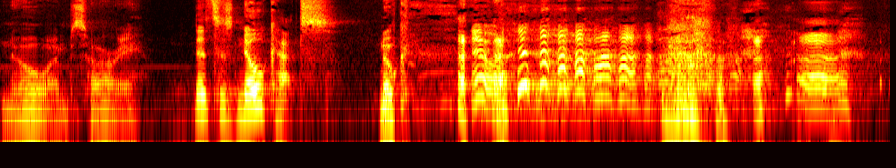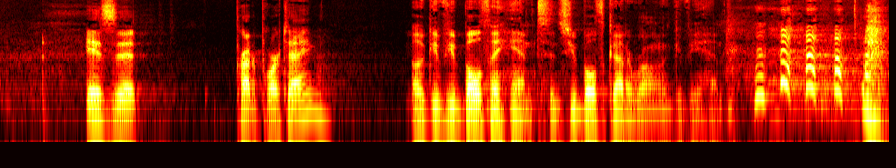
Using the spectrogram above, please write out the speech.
No, I'm sorry. this is no cuts. No. cu- Is it Pret-a-Porter? I'll give you both a hint. Since you both got it wrong, I'll give you a hint.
